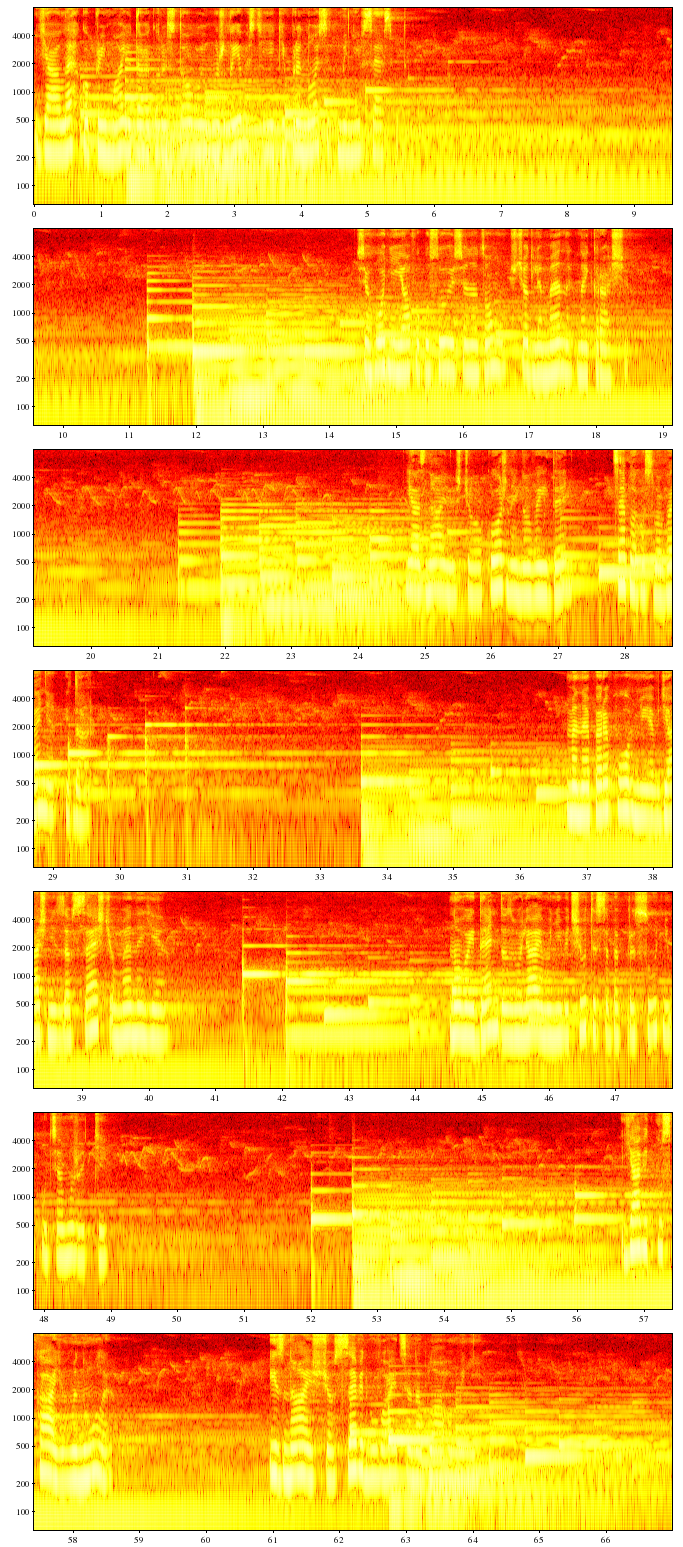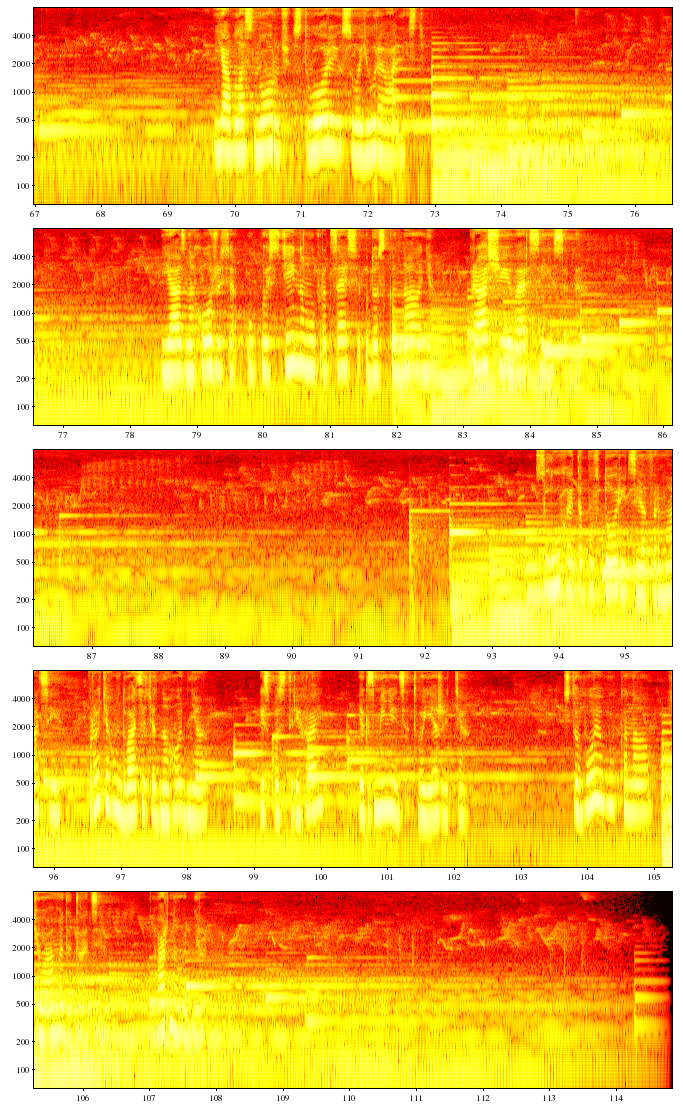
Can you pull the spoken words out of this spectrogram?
Я легко приймаю та використовую можливості, які приносять мені Всесвіт. Сьогодні я фокусуюся на тому, що для мене найкраще. Я знаю, що кожний новий день це благословення і дар. Мене переповнює вдячність за все, що в мене є. Новий день дозволяє мені відчути себе присутнім у цьому житті. Я відпускаю минуле і знаю, що все відбувається на благо мені. Я власноруч створюю свою реальність. Я знаходжуся у постійному процесі удосконалення кращої версії себе. Слухай та повторюй ці афirмації протягом 21 дня і спостерігай, як змінюється твоє життя. З тобою був канал Юа Медитація. Гарного дня!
